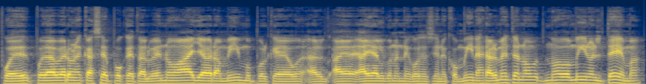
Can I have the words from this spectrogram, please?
Puede, puede haber una escasez porque tal vez no haya ahora mismo porque hay, algunas negociaciones con minas. Realmente no, no domino el tema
